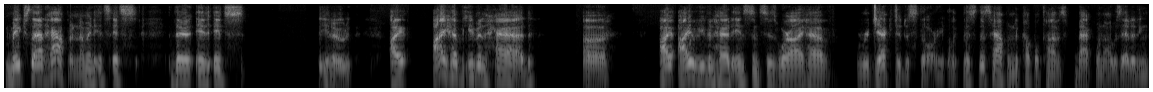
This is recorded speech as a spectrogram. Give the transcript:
makes that happen. I mean, it's it's there. It, it's you know, I I have even had uh, I I have even had instances where I have rejected a story like this. This happened a couple times back when I was editing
